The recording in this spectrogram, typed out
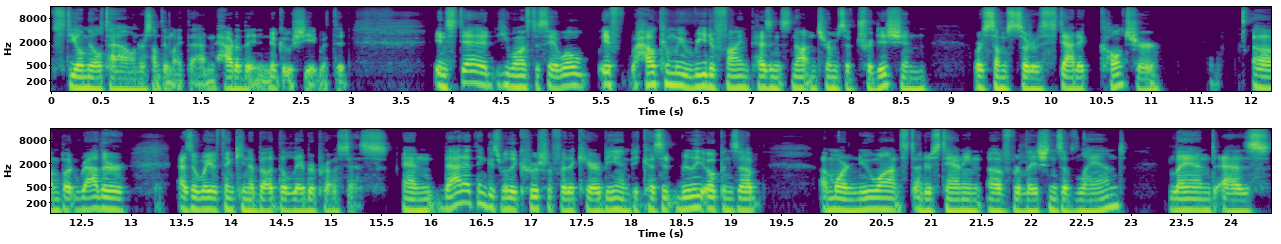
steel mill town or something like that. And how do they negotiate with it? Instead, he wants to say, well, if how can we redefine peasants not in terms of tradition or some sort of static culture, um, but rather as a way of thinking about the labor process. And that I think is really crucial for the Caribbean because it really opens up a more nuanced understanding of relations of land, land as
